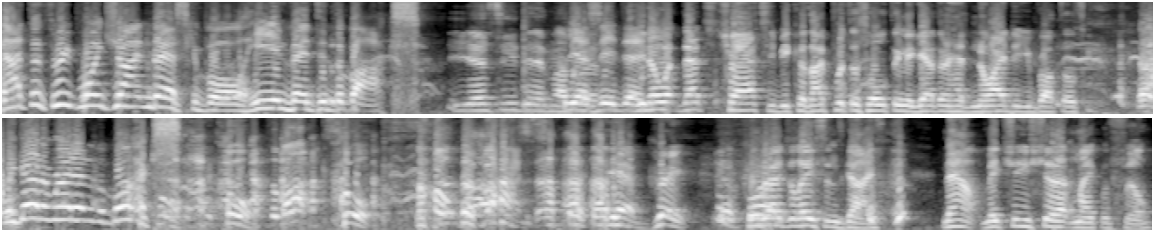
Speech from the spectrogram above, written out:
Not the three-point shot in basketball. He invented the box. Yes, he did, my Yes, friend. he did. You know what? That's trashy because I put this whole thing together and had no idea you brought those. No, we got him right out of the box. Cool. The box. Cool. Oh, the box. yeah, great. Congratulations, guys. Now, make sure you share that mic with Phil.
